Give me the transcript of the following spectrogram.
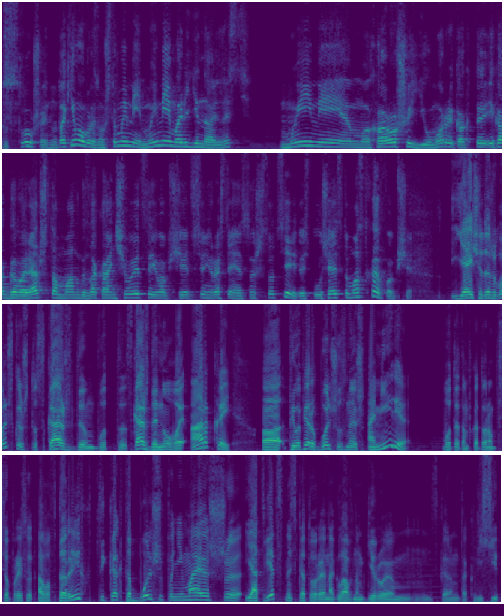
Слушай, ну таким образом, что мы имеем? Мы имеем оригинальность, мы имеем хороший юмор, и как, ты, и как говорят, что там манга заканчивается, и вообще это все не растянется на 600 серий. То есть, получается, это must-have вообще. я еще даже больше скажу, что с каждым вот э, с каждой новой аркой а, ты, во-первых, больше узнаешь о мире, вот этом, в котором все происходит, а во-вторых, ты как-то больше понимаешь э, и ответственность, которая на главном герое, м, скажем так, висит,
